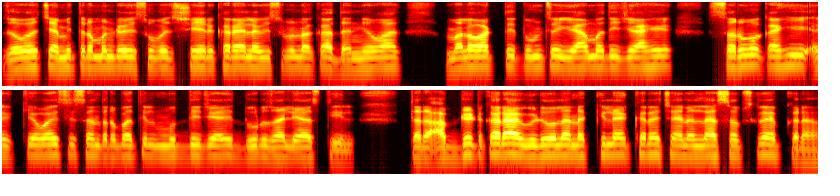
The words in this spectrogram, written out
जवळच्या मित्रमंडळीसोबत शेअर करायला विसरू नका. धन्यवाद. मला वाटते तुमचं यामध्ये जे आहे सर्व काही के वाय सी संदर्भातील मुद्दे जे आहेत दूर झाले असतील. तर अपडेट करा. व्हिडिओला नक्की लाईक करा. चॅनलला सबस्क्राईब करा.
